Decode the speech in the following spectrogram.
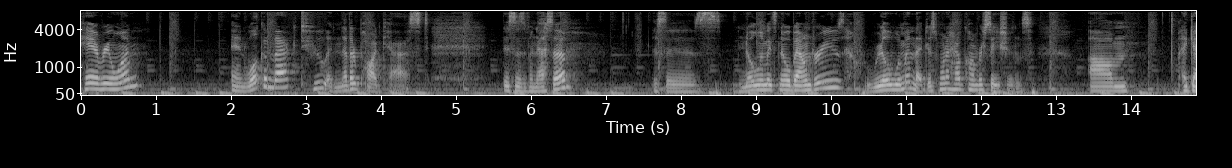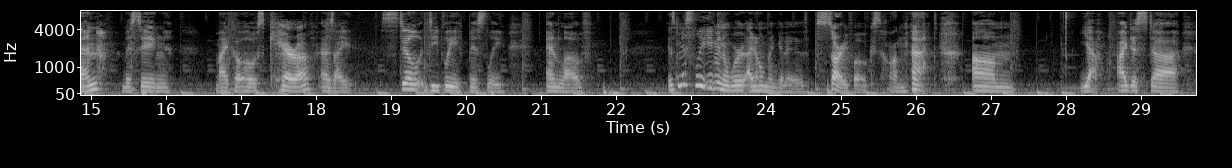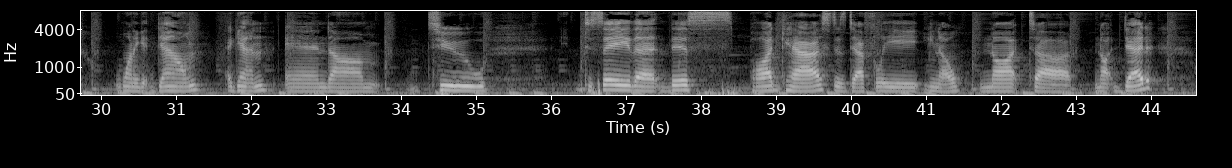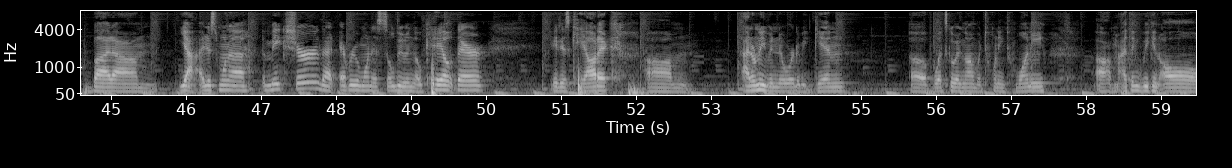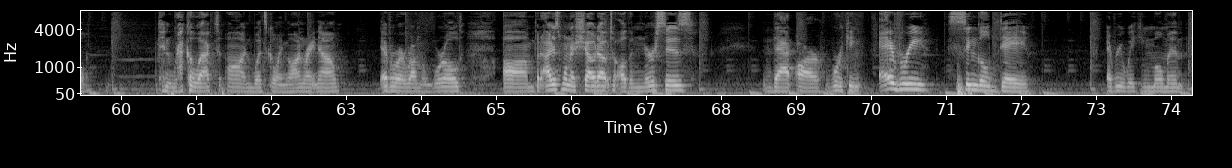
Hey everyone, and welcome back to another podcast. This is Vanessa. This is No Limits, No Boundaries, real women that just want to have conversations. Um, again, missing my co host Kara, as I still deeply miss Lee and love. Is Miss Lee even a word? I don't think it is. Sorry, folks, on that. Um, yeah, I just uh, want to get down again and um, to to say that this podcast is definitely you know not uh, not dead but um, yeah i just want to make sure that everyone is still doing okay out there. It is chaotic. Um, i don't even know where to begin of what's going on with 2020 um, i think we can all can recollect on what's going on right now everywhere around the world. Um, but I just want to shout out to all the nurses that are working every single day, every waking moment,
